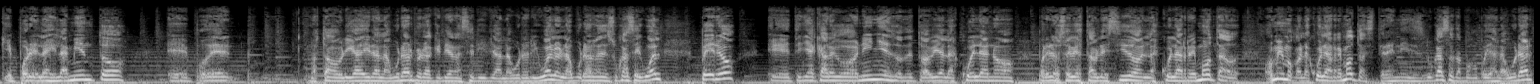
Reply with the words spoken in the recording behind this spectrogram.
que por el aislamiento eh, poder, no estaba obligada a ir a laburar, pero la querían hacer ir a laburar igual o laburar desde su casa igual, pero eh, tenía cargo niñas donde todavía la escuela no, por ahí no se había establecido la escuela remota, o, mismo con la escuela remota, si tenés niñas en tu casa tampoco podías laburar,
